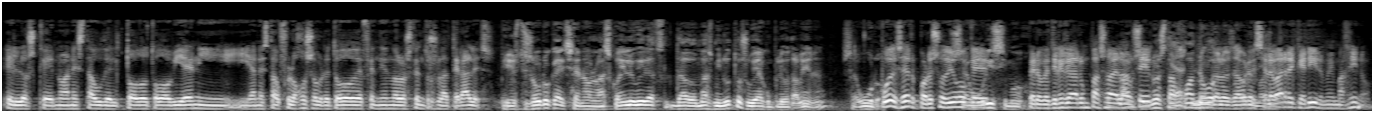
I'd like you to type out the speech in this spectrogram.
en los que no han estado del todo, todo bien y, han estado flojos, sobre todo defendiendo los centros laterales. Yo estoy seguro que si a Nolascoain le hubiera dado más minutos, hubiera cumplido también, ¿eh? Seguro. Puede ser, por eso digo Segurísimo. que, pero que tiene que dar un paso Claro, adelante. si no está jugando- nunca lo sabremos, porque se le va a requerir, me imagino.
